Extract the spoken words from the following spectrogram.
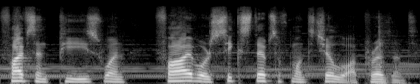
5 cent piece when 5 or 6 steps of Monticello are present.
